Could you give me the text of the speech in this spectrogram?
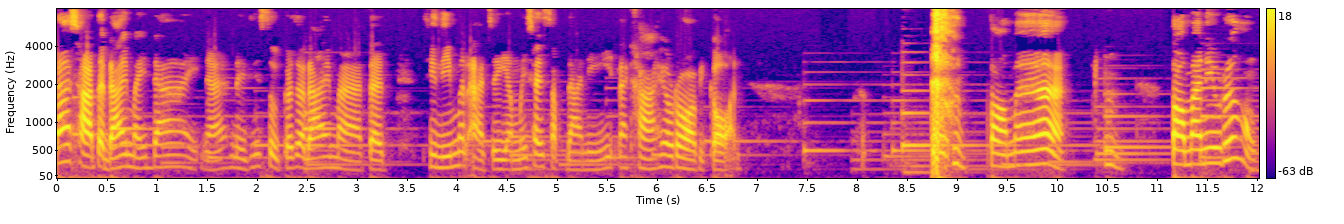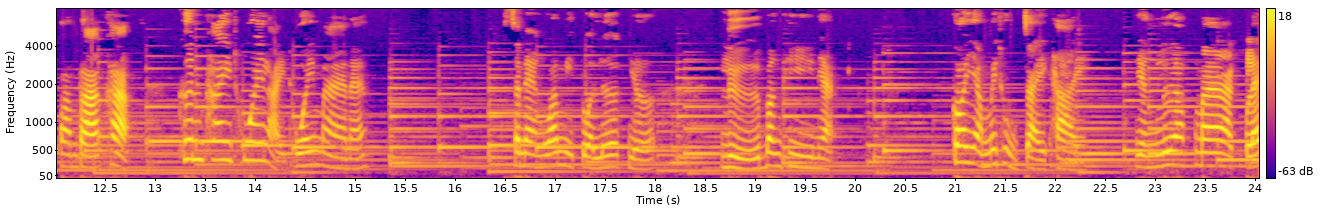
ล่าช้าแต่ได้ไหมได้นะในที่สุดก็จะได้มา แต่ทีนี้มันอาจจะยังไม่ใช่สัปดาห์นี้นะคะ ให้รอไปก่อน ต่อมาต่อมาในเรื่องของความรักค่ะ ขึ้นไพ่ถ้วยหลายถ้วยมานะ แสดงว่ามีตัวเลือกเยอะ หรือบางทีเนี่ย ก็ยังไม่ถูกใจใครยังเลือกมากและ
